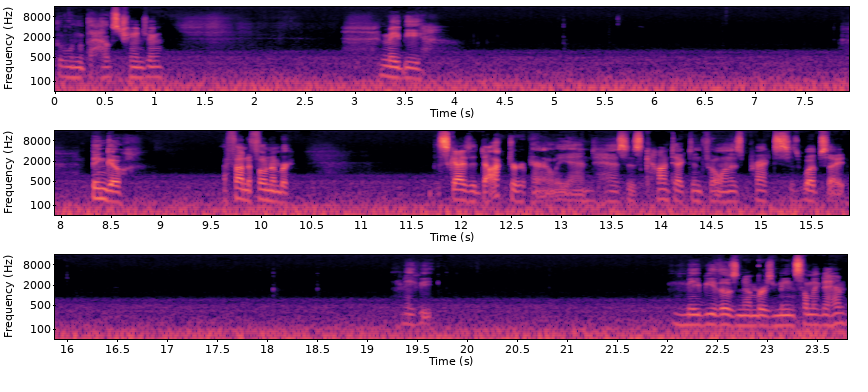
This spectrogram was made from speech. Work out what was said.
The one with the house changing. Maybe. Bingo. I found a phone number. This guy's a doctor, apparently, and has his contact info on his practice's website. Maybe. Maybe those numbers mean something to him?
